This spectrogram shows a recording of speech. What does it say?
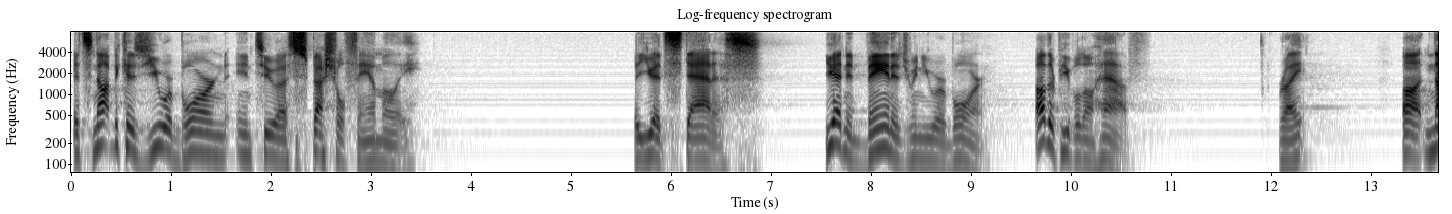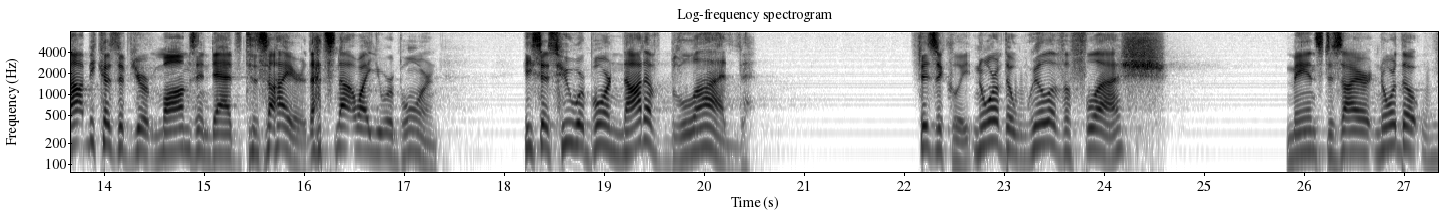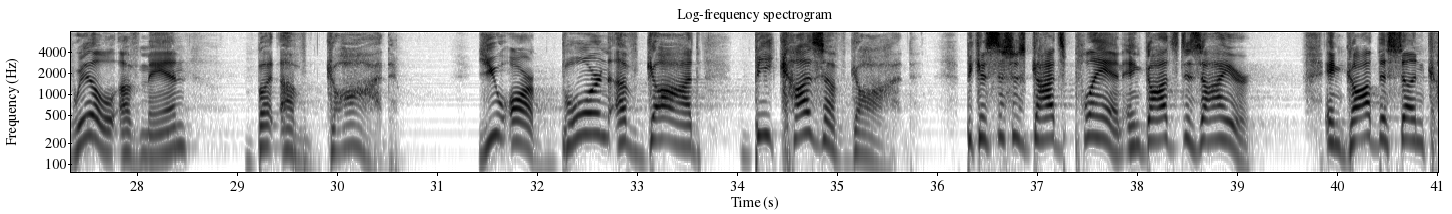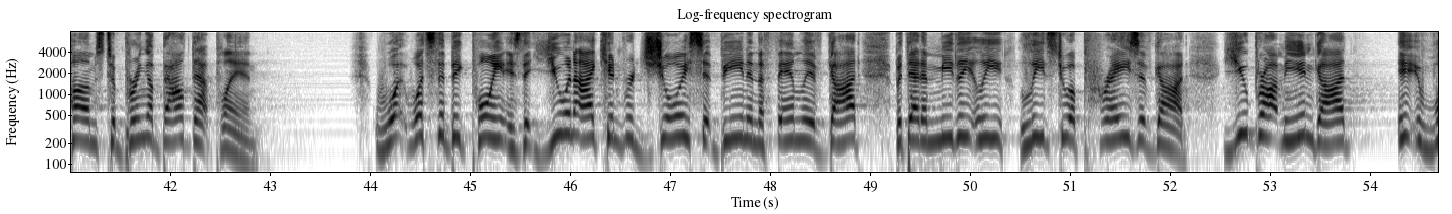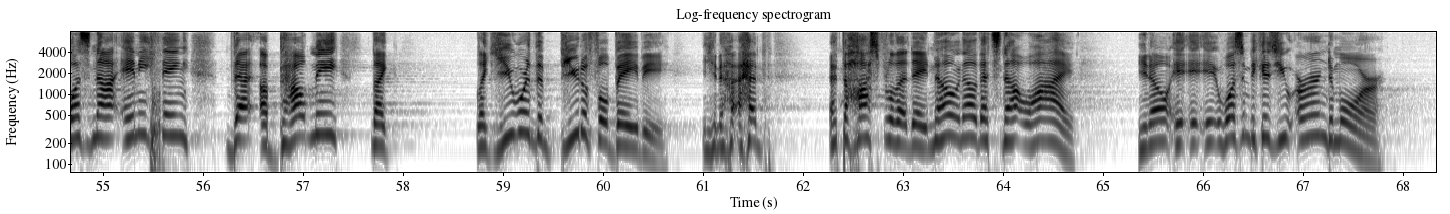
It's not because you were born into a special family that you had status. You had an advantage when you were born. Other people don't have. Right? Uh, not because of your mom's and dad's desire. That's not why you were born. He says, who were born not of blood, physically, nor of the will of the flesh, man's desire, nor the will of man, but of God. You are born of God because of God. Because this is God's plan and God's desire. And God the Son comes to bring about that plan. What, what's the big point is that you and I can rejoice at being in the family of God, but that immediately leads to a praise of God. You brought me in, God. It, it was not anything that about me, like, like you were the beautiful baby, you know, at, at the hospital that day. No, no, that's not why. You know, it, it wasn't because you earned more.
